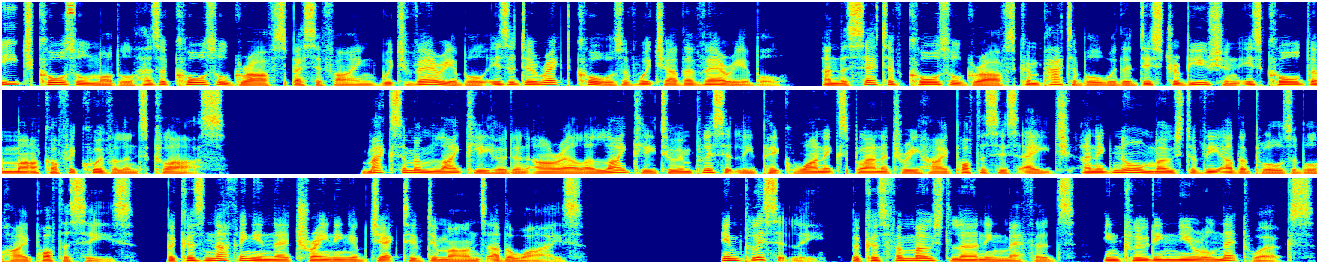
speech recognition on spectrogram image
Each causal model has a causal graph specifying which variable is a direct cause of which other variable, and the set of causal graphs compatible with a distribution is called the Markov equivalence class. Maximum likelihood and RL are likely to implicitly pick one explanatory hypothesis H and ignore most of the other plausible hypotheses, because nothing in their training objective demands otherwise. Implicitly, because for most learning methods, including neural networks,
